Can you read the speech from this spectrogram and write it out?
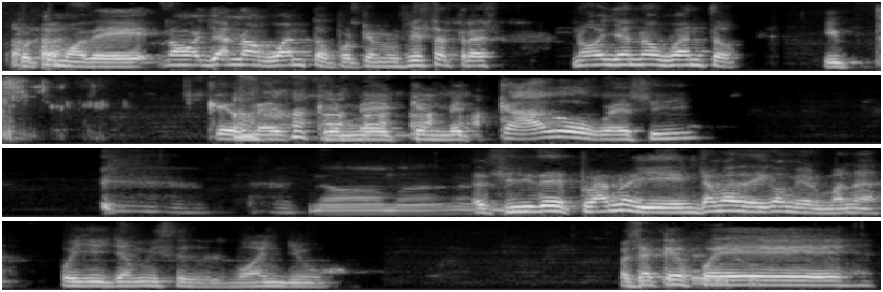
Fue Ajá. como de, no, ya no aguanto, porque me fui hasta atrás. No, ya no aguanto. Y que me, que me, que me cago, güey, sí. No, man. Así de plano, y ya me le digo a mi hermana, oye, ya me hice del baño. O sea que ¿Qué te fue,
